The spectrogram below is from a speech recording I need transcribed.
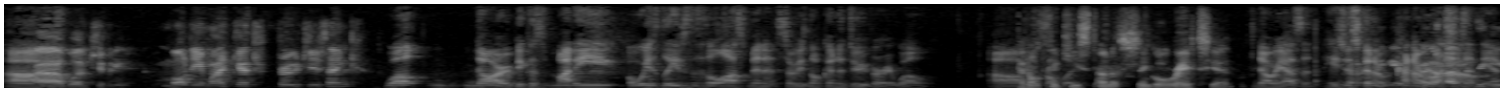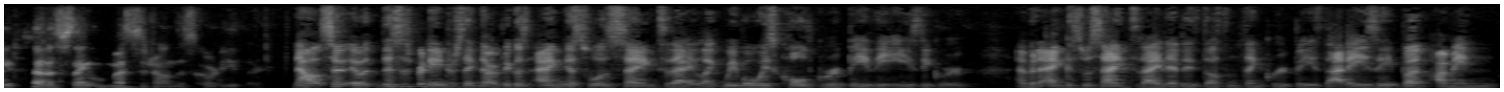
Uh, uh, well, do you think Muddy might get through? Do you think? well, no, because Muddy always leaves at the last minute, so he's not going to do very well. Um, I don't think he's done a single race yet. No, he hasn't. He's just going to kind of I rush don't it at the think end. he sent a single message on Discord either. Now, so it, this is pretty interesting though, because Angus was saying today, like we've always called Group B the easy group, and but Angus was saying today that he doesn't think Group B is that easy. But I mean,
